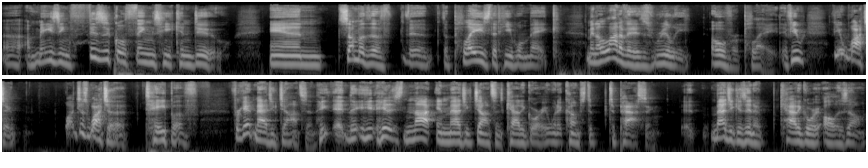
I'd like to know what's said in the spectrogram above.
uh, amazing physical things he can do and some of the, the the plays that he will make. I mean, a lot of it is really overplayed. If you if you watch a just watch a tape of forget Magic Johnson. He, he, he is not in Magic Johnson's category when it comes to, to passing. Magic is in a category all his own.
